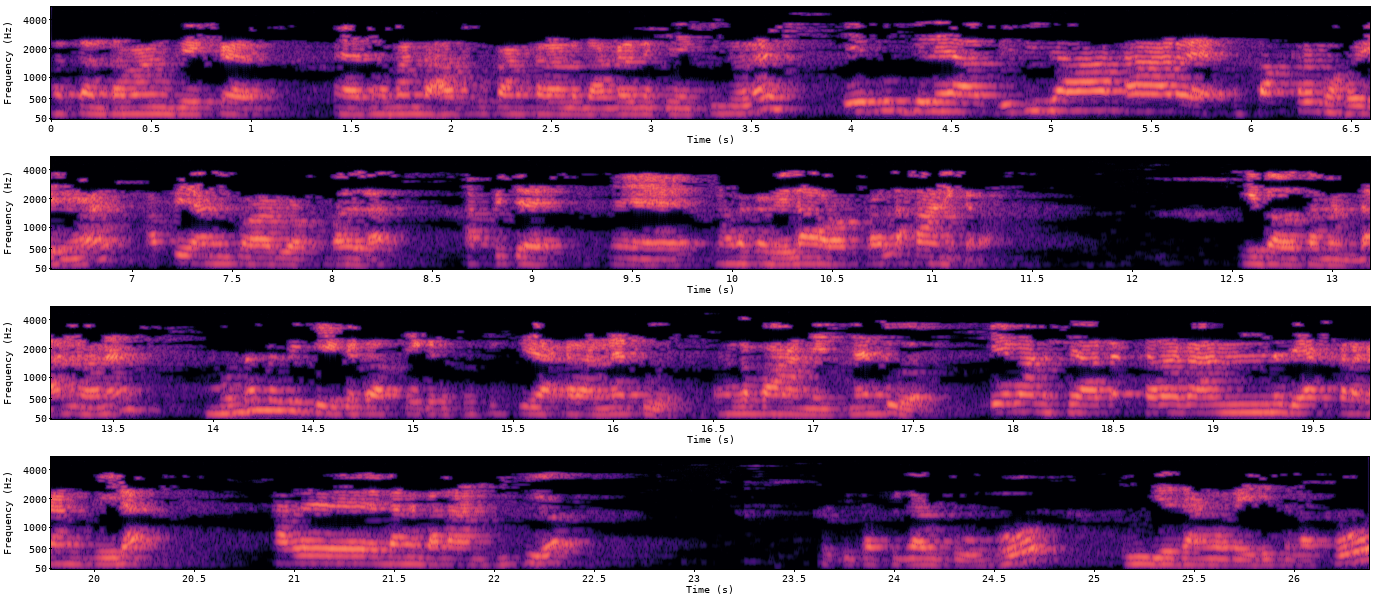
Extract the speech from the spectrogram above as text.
නැත්නම් තමන් දෙක තමන් ආසුකම් කරන්න දඟලන කෙනෙක් ඉන්නවනේ ඒ පුද්ගලයා විවිධාකාර උපක්‍රම හොයනවා අපේ අනිපාඩුවක් බලලා අපිට නරක වෙලාවක් බලලා හානි කරා. ඒ බව තමන් දන්නවනේ මොනම විදියකටවත් ඒකට ප්‍රතික්‍රියා කරන්නේ නැතුව, රඟපාන්නේ නැතුව, ඒ මනුස්සයාට කරගන්න දෙයක් කරගන්න කියලා අර බන බලන්න හිතියොත් ප්‍රතිපත්තිගරුකෝ හෝ ඉන්දිය සංවරයේ හිතලා හෝ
